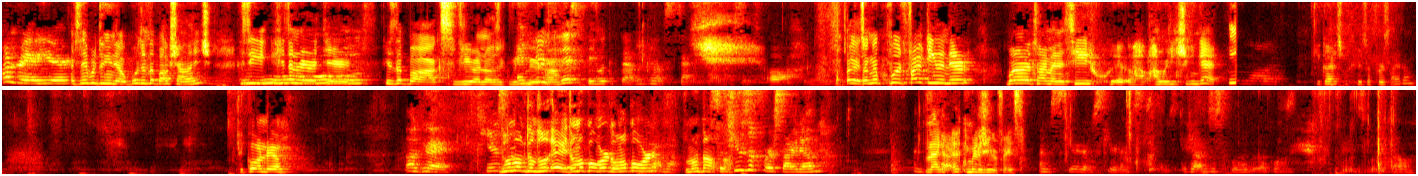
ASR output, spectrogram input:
Andrea here. I said we're doing the what's in the box challenge. You see, here's the right there. Here's the box. If you don't know, it's And weird, here's huh? this thing. Look at that. Look how satisfying this is. Oh. Okay, so I'm gonna put five things in there one at a time and see who- uh, how many she can get. You guys, so here's the first item. Okay, go there. Okay. Here's Don't look, don't look, hey, don't look over, don't look over. No. Don't look down. so here's the first item. I'm I, I can barely see your face. I'm scared. I'm scared. I'm scared. I'm scared. I'm just gonna look over here. Just look down.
